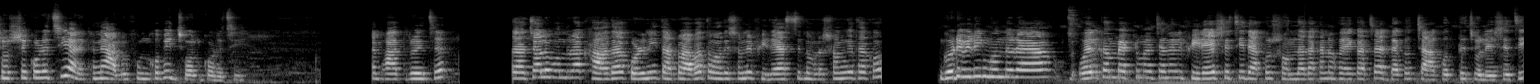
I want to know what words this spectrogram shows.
সর্ষে করেছি, আর এখানে আলু ফুলকপির ঝোল করেছি। ভাত রয়েছে। তা চলো বন্ধুরা, খাওয়া দাওয়া করে নিই, তারপর আবার তোমাদের সামনে ফিরে আসছি, তোমরা সঙ্গে থাকো। গুড ইভিনিং বন্ধুরা welcome back to my channel ফিরে এসেছি। দেখো, সন্ধ্যা দেখানো হয়ে গেছে, আর দেখো, চা করতে চলে এসেছি।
